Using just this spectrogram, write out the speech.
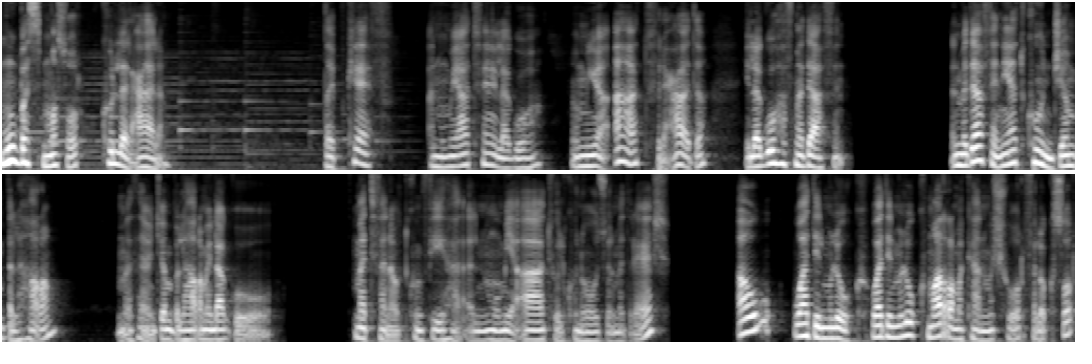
مو بس مصر كل العالم. طيب كيف المومياءات فين يلاقوها؟ المومياءات في العادة يلاقوها في مدافن. المدافن يا تكون جنب الهرم مثلا جنب الهرم يلاقوا مدفنة وتكون فيها المومياءات والكنوز والمدري إيش. أو وادي الملوك وادي الملوك مرة مكان مشهور في الأقصر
